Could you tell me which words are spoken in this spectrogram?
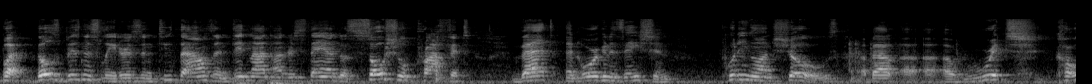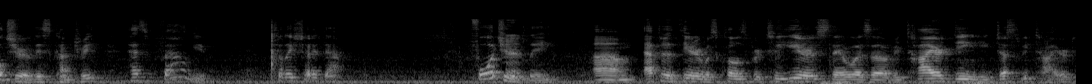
But those business leaders in 2000 did not understand the social profit that an organization putting on shows about a, a, a rich culture of this country has value. So they shut it down. Fortunately, um, after the theater was closed for two years, there was a retired dean. He just retired,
